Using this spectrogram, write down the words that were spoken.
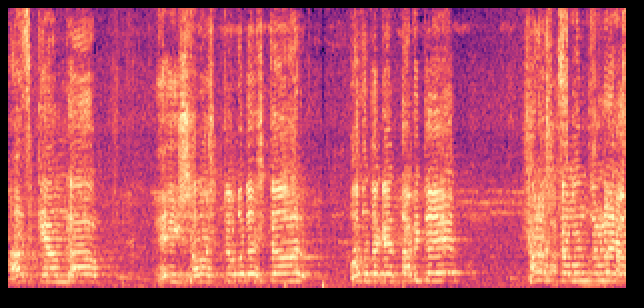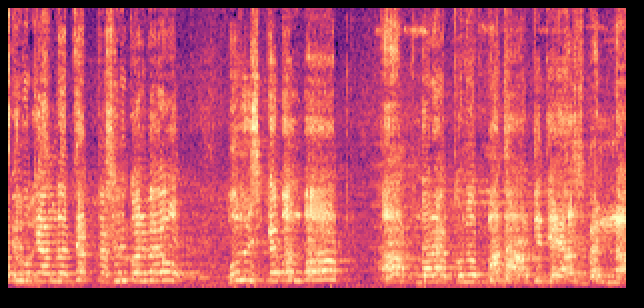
আজকে আমরা এই স্বরাষ্ট্র উপদেষ্টার পদত্যাগের দাবিতে স্বরাষ্ট্র মন্ত্রণালয়ের অভিমুখে আমরা যাত্রা শুরু করবে পুলিশকে বলব, আপনারা কোনো বাধা দিতে আসবেন না।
